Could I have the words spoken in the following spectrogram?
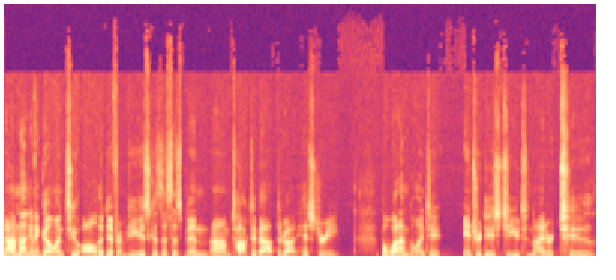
Now, I'm not going to go into all the different views because this has been um, talked about throughout history. But what I'm going to introduce to you tonight are two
